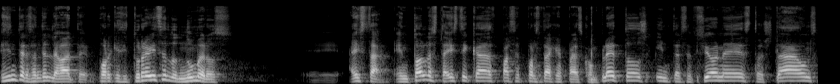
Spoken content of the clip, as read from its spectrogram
es interesante el debate, porque si tú revisas los números, eh, ahí está, en todas las estadísticas, pase, porcentaje de pases completos, intercepciones, touchdowns,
